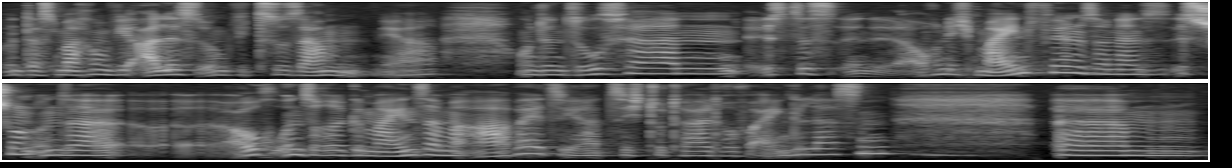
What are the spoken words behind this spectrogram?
Und das machen wir alles irgendwie zusammen, ja. Und insofern ist es äh, auch nicht mein Film, sondern es ist schon unser, äh, auch unsere gemeinsame Arbeit. Sie hat sich total darauf eingelassen. Ähm,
